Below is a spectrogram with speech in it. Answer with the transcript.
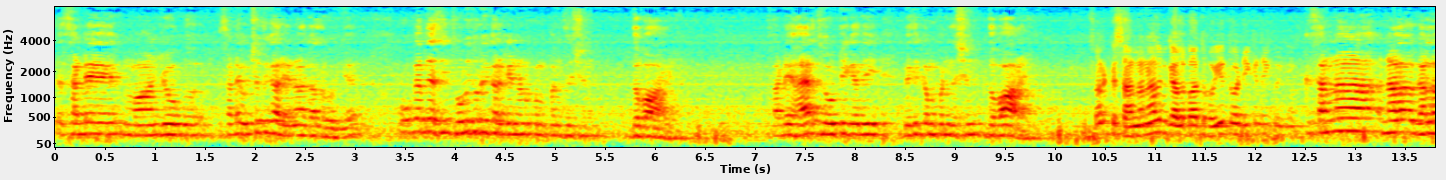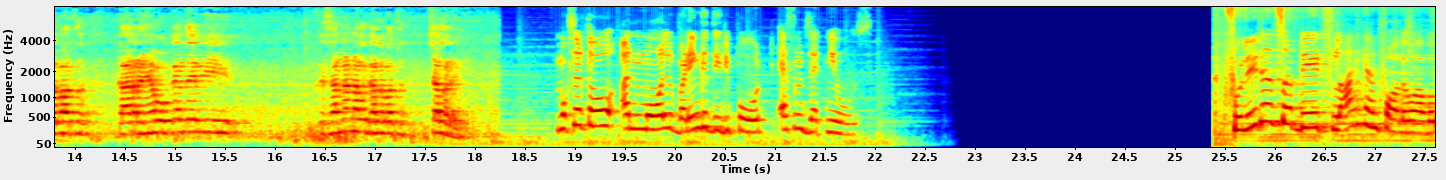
ਤੇ ਸਾਡੇ ਮਾਨਯੋਗ ਸਾਡੇ ਉੱਚ ਅਧਿਕਾਰੀਆਂ ਨਾਲ ਗੱਲ ਹੋਈ ਹੈ। ਉਹ ਕਹਿੰਦੇ ਅਸੀਂ ਥੋੜੀ ਥੋੜੀ ਕਰਕੇ ਇਹਨਾਂ ਨੂੰ ਕੰਪਨਸੇਸ਼ਨ ਦਵਾ ਰਹੇ ਹਾਂ। ਸਾਡੇ ਹਾਇਰ ਅਥਾਰਟੀ ਕਹਿੰਦੀ ਵੀ ਅਸੀਂ ਕੰਪਨਸੇਸ਼ਨ ਦਵਾ ਰਹੇ ਹਾਂ। ਸਰ ਕਿਸਾਨਾਂ ਨਾਲ ਵੀ ਗੱਲਬਾਤ ਹੋਈ ਹੈ ਤੁਹਾਡੀ ਕਿ ਨਹੀਂ ਕੋਈ? ਕਿਸਾਨਾਂ ਨਾਲ ਗੱਲਬਾਤ ਕਰ ਰਹੇ ਹਾਂ। ਉਹ ਕਹਿੰਦੇ ਵੀ ਕਿਸਾਨਾਂ ਨਾਲ ਗੱਲਬਾਤ ਚੱਲ ਰਹੀ ਹੈ। ਮੁਕਤਸਰ ਤੋਂ ਅਨਮੋਲ ਵੜਿੰਗ ਦੀ report SMZ news For latest updates, like and follow our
